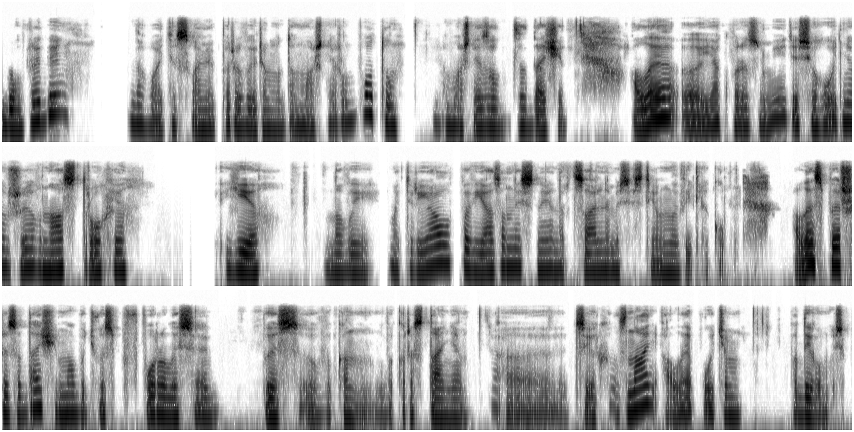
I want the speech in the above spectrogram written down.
Добрий день. Давайте з вами перевіримо домашню роботу, домашні задачі. Але, е, як ви розумієте, сьогодні вже в нас трохи є новий матеріал, пов'язаний з неінерціальними системами відліку. Але з першої задачі, мабуть, ви впоралися без використання е, цих знань, але потім подивимось.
